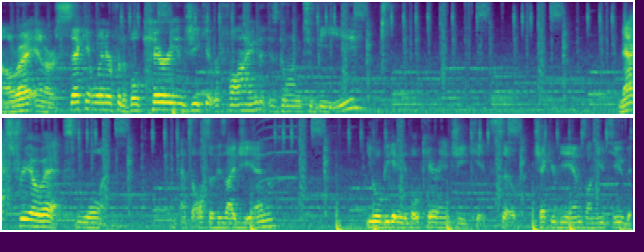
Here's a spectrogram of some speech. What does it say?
Alright, and our second winner for the Volcarion G-Kit Refined is going to be... Max Trio X1. That's also his IGN you will be getting the Volcarion G kit. So check your DMs on YouTube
